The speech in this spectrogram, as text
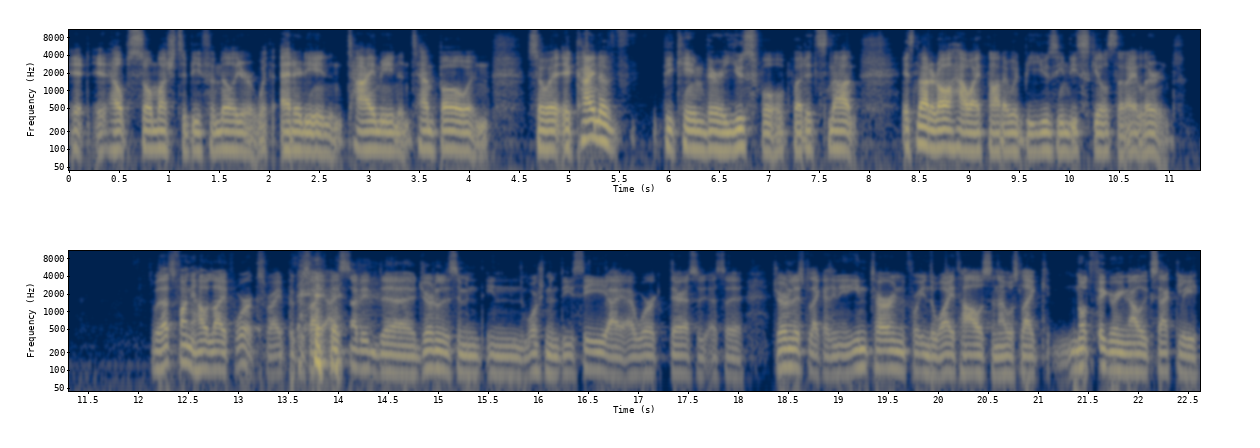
it, it helps so much to be familiar with editing and timing and tempo and so it, it kind of became very useful, but it's not it's not at all how I thought I would be using these skills that I learned. Well, that's funny how life works, right? Because I, I studied uh, journalism in, in Washington D.C. I, I worked there as a, as a journalist, like as an intern for in the White House, and I was like not figuring out exactly.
